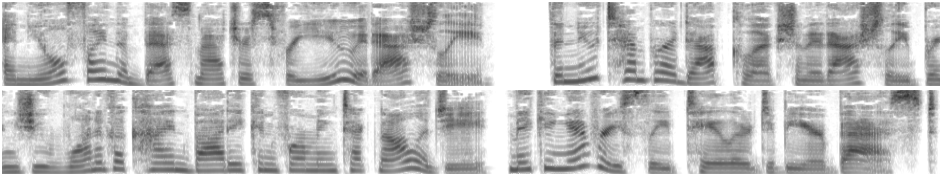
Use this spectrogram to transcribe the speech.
And you'll find the best mattress for you at Ashley. The new Tempur-Adapt collection at Ashley brings you one-of-a-kind body-conforming technology, making every sleep tailored to be your best.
